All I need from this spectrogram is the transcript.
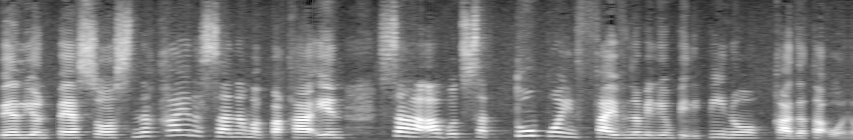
billion pesos na kaya na sanang magpakain sa aabot sa 2.5 na milyong Pilipino kada taon.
